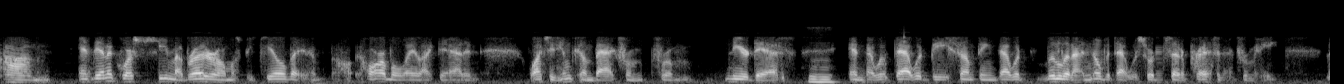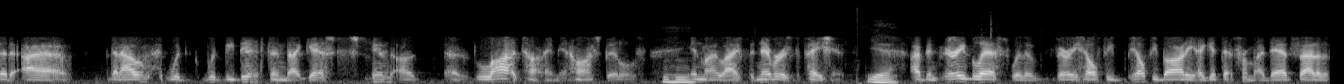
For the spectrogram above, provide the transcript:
Um, and then, of course, seeing my brother almost be killed in a horrible way like that, and watching him come back from from near death, Mhm. and that would that would be something that would little did I know, but that would sort of set a precedent for me that I that I would would be destined, I guess, to spend a, a lot of time in hospitals Mhm. in my life, but never as the patient. Yeah. I've been very blessed with a very healthy healthy body. I get that from my dad's side of the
